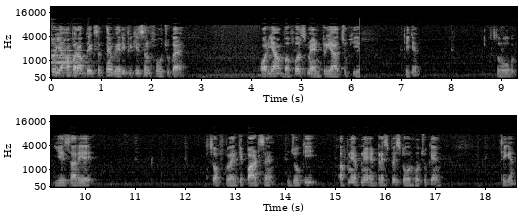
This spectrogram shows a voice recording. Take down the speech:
सो so, यहाँ पर आप देख सकते हैं वेरिफिकेशन हो चुका है। और यहाँ बफर्स में एंट्री आ चुकी है। ठीक है? तो ये सारे सॉफ्टवेयर के पार्ट्स हैं जो कि अपने अपने एड्रेस पे स्टोर हो चुके हैं। ठीक है?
